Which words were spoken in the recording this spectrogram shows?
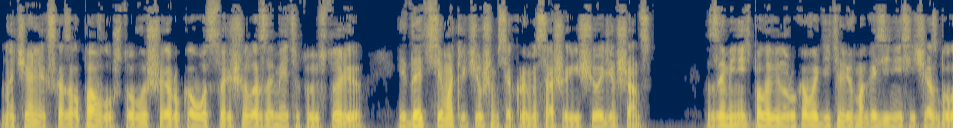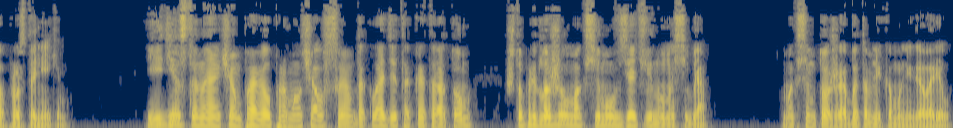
Начальник сказал Павлу, что высшее руководство решило замять эту историю и дать всем отличившимся, кроме Саши, еще один шанс. Заменить половину руководителей в магазине сейчас было просто неким. Единственное, о чем Павел промолчал в своем докладе, так это о том, что предложил Максиму взять вину на себя. Максим тоже об этом никому не говорил.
